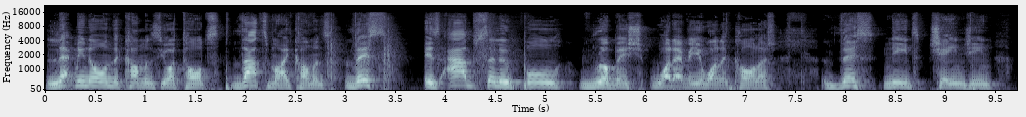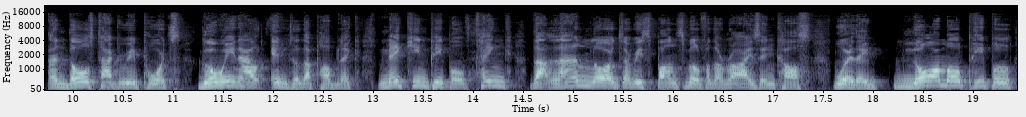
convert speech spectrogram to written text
Let me know in the comments your thoughts. That's my comments. This is absolute bull, rubbish, whatever you want to call it. This needs changing, and those type of reports going out into the public, making people think that landlords are responsible for the rise in costs, where they normal people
